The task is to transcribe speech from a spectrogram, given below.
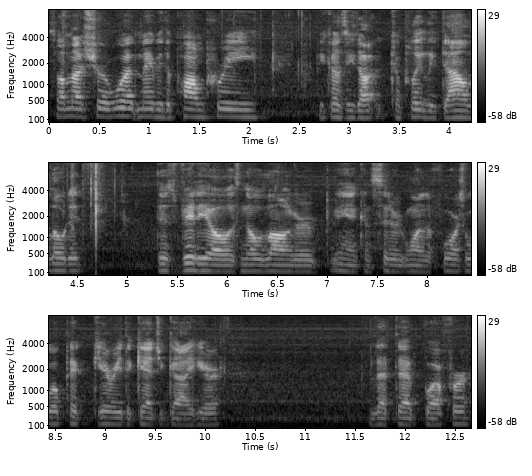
So I'm not sure what. Maybe the Palm Pre, because he completely downloaded this video, is no longer being considered one of the four. So we'll pick Gary the Gadget Guy here. Let that buffer.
